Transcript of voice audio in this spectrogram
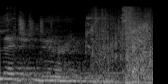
Legendary.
